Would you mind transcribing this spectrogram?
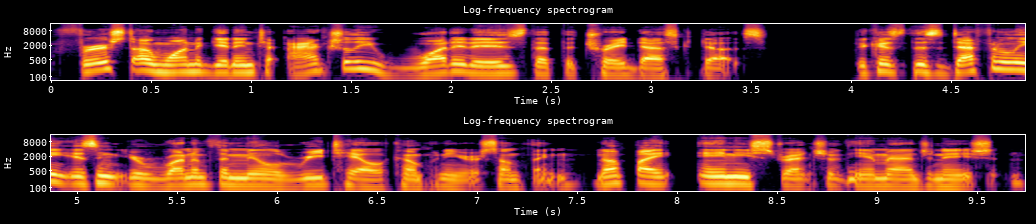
First, I want to get into actually what it is that the trade desk does. Because this definitely isn't your run of the mill retail company or something, not by any stretch of the imagination.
